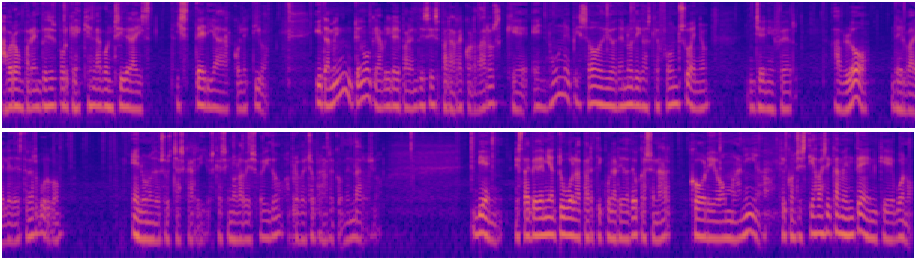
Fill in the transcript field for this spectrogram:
abro un paréntesis porque hay quien la considera histeria colectiva, y también tengo que abrir el paréntesis para recordaros que en un episodio de No digas que fue un sueño, Jennifer habló del baile de Estrasburgo en uno de sus chascarrillos, que si no lo habéis oído, aprovecho para recomendároslo. Bien, esta epidemia tuvo la particularidad de ocasionar coreomanía, que consistía básicamente en que, bueno,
